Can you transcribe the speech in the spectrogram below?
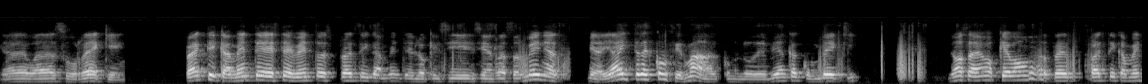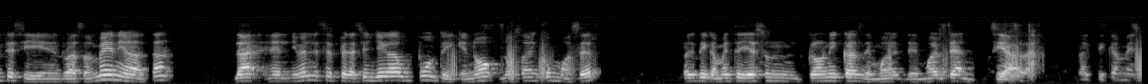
Ya le voy a dar su requiem. Prácticamente este evento es prácticamente lo que si, si en WrestleMania, mira, ya hay tres confirmadas, con lo de Bianca con Becky. No sabemos qué vamos a hacer prácticamente si en WrestleMania tan- la- el nivel de desesperación llega a un punto y que no, no saben cómo hacer prácticamente ya son crónicas de, muer- de muerte anunciada, prácticamente.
